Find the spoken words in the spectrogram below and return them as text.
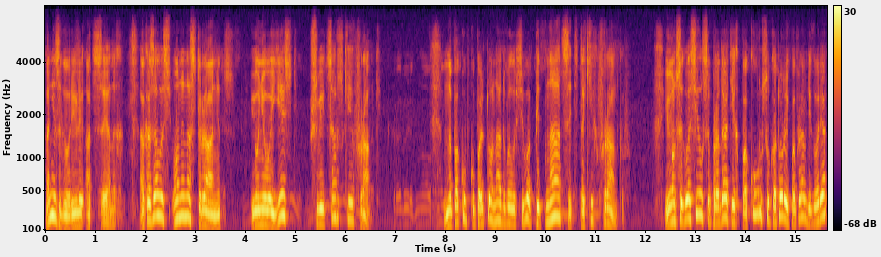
Они заговорили о ценах. Оказалось, он иностранец, и у него есть швейцарские франки. На покупку пальто надо было всего 15 таких франков. И он согласился продать их по курсу, который, по правде говоря,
